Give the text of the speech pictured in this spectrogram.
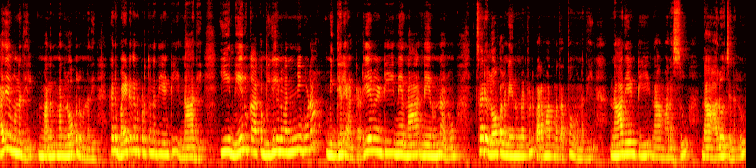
అదే ఉన్నది మన మన లోపల ఉన్నది. కానీ బయట కనపడుతున్నది ఏంటి? నాది. ఈ నేను కాక మిగిలినవన్నీ కూడా మిథ్యలే అంటాడు. ఏమేంటి? నేను నా నేనున్నాను. సరే లోపల నేనున్నటువంటి పరమాత్మ తత్వం ఉన్నది. నాదేంటి? నా మనస్సు నా ఆలోచనలు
